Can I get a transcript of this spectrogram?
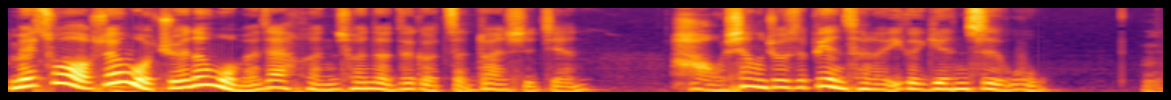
没错，所以我觉得我们在恒春的这个整段时间，好像就是变成了一个腌制物，嗯，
